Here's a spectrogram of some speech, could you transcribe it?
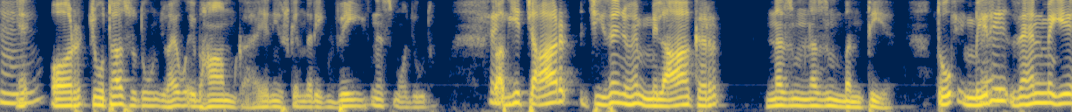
हम्म, और चौथा सुतून जो है वो इबाम का है यानी उसके अंदर एक वेगनेस मौजूद हो। तो अब ये चार चीज़ें जो है मिलाकर नज्म नज्म बनती है। तो मेरे जहन में ये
